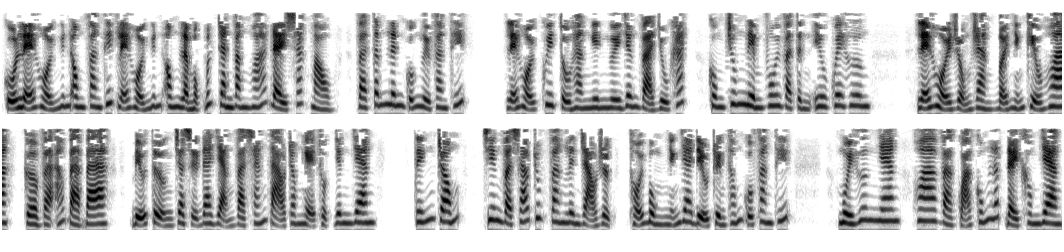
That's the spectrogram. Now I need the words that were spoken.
của lễ hội Nghinh Ông Phan Thiết. Lễ hội Nghinh Ông là một bức tranh văn hóa đầy sắc màu và tâm linh của người Phan Thiết. Lễ hội quy tụ hàng nghìn người dân và du khách, cùng chung niềm vui và tình yêu quê hương. Lễ hội rộn ràng bởi những kiệu hoa, cờ và áo bà ba, biểu tượng cho sự đa dạng và sáng tạo trong nghệ thuật dân gian. Tiếng trống, chiên và sáo trúc vang lên rạo rực, thổi bùng những giai điệu truyền thống của Phan Thiết. Mùi hương nhang, hoa và quả cúng lấp đầy không gian,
